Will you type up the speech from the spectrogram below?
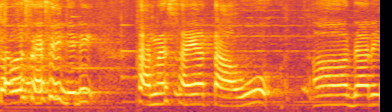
kalau saya sih jadi karena saya tahu eh, dari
